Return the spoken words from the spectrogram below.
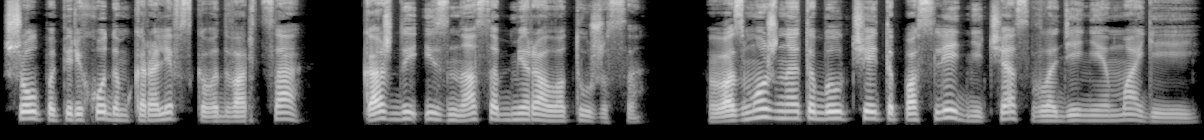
шел по переходам королевского дворца, Каждый из нас обмирал от ужаса. Возможно, это был чей-то последний час владения магией.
